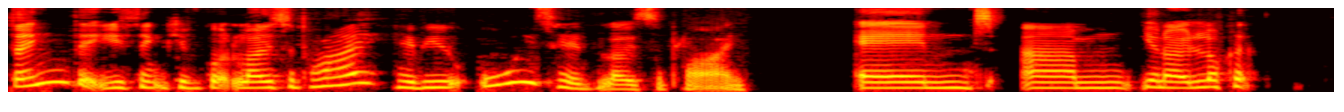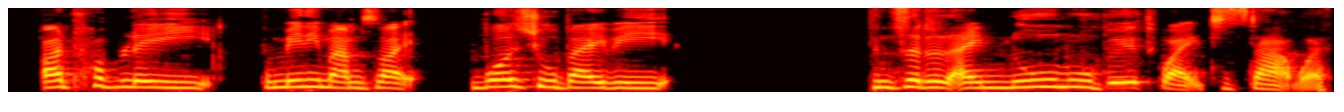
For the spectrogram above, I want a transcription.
thing that you think you've got low supply? Have you always had low supply? And um, you know, look at I'd probably for many mums like, was your baby considered a normal birth weight to start with?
